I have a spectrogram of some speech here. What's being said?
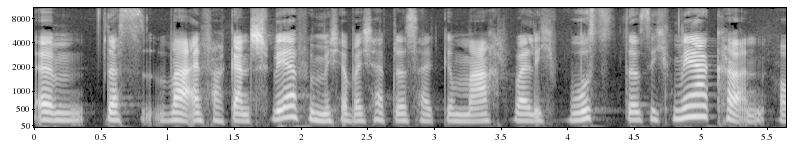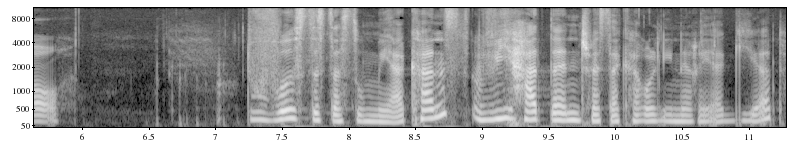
ähm, das war einfach ganz schwer für mich, aber ich habe das halt gemacht, weil ich wusste, dass ich mehr kann auch. Du wusstest, dass du mehr kannst. Wie hat deine Schwester Caroline reagiert?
